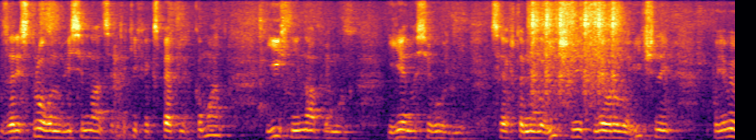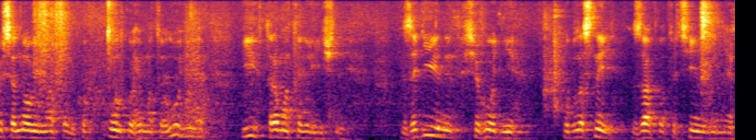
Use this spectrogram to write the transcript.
зареєстровано 18 таких експертних команд. Їхній напрямок є на сьогодні. Це офтальмологічний, неврологічний. Появився новий напрямок онкогематологія і травматологічний. Задіяний сьогодні обласний заклад оцінювання,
